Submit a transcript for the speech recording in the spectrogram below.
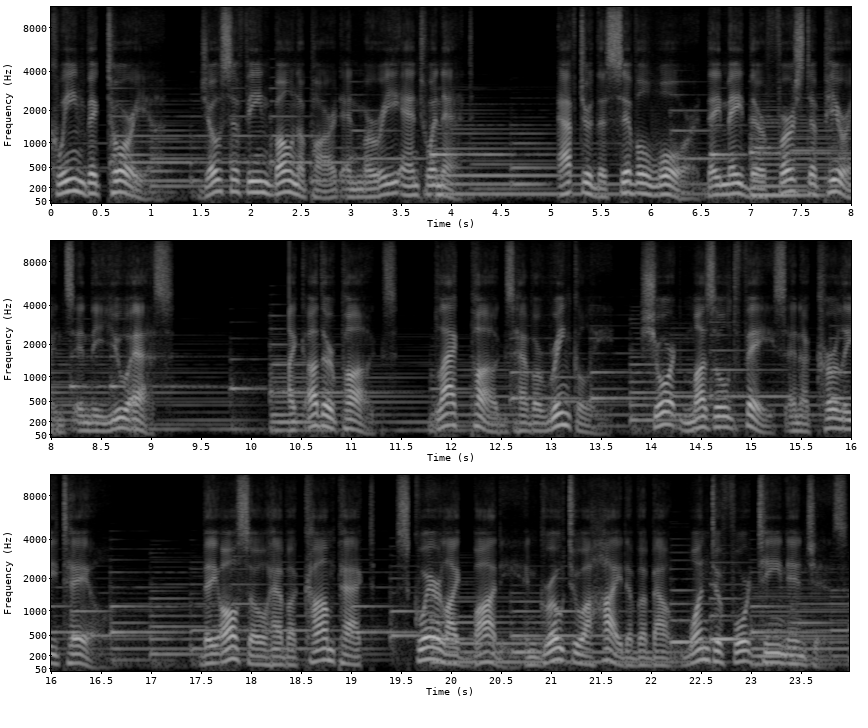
Queen Victoria, Josephine Bonaparte and Marie Antoinette. After the Civil War they made their first appearance in the U.S. Like other pugs, black pugs have a wrinkly, short-muzzled face and a curly tail. They also have a compact, square-like body and grow to a height of about 1 to 14 inches.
